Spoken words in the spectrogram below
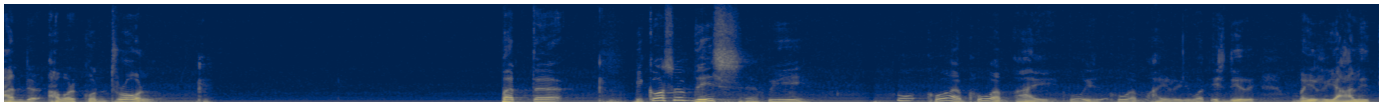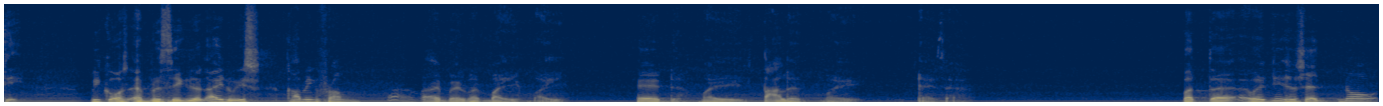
under our control. but uh, because of this, we who, who, am, who am I? Who is who am I really? What is the my reality? Because everything that I do is coming from uh, my, my, my, my head, my talent, my yes, but uh, when Jesus said, No,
